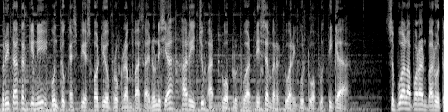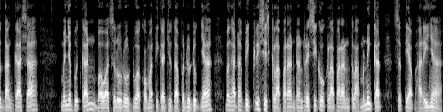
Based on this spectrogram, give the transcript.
Berita terkini untuk SBS Audio Program Bahasa Indonesia hari Jumat 22 Desember 2023. Sebuah laporan baru tentang Gaza menyebutkan bahwa seluruh 2,3 juta penduduknya menghadapi krisis kelaparan dan risiko kelaparan telah meningkat setiap harinya.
